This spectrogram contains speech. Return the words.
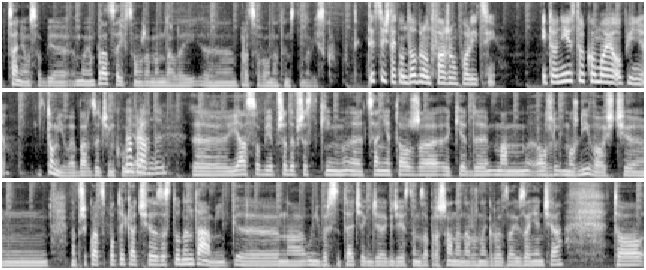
y, cenią sobie moją pracę i chcą, żebym dalej y, pracował na tym stanowisku. Ty jesteś taką dobrą twarzą policji. I to nie jest tylko moja opinia. To miłe, bardzo dziękuję. Naprawdę. Y, Ja sobie przede wszystkim y, cenię to, że kiedy mam oż- możliwość na przykład spotykać się ze studentami y, na uniwersytecie, gdzie, gdzie jestem zapraszany na różnego rodzaju zajęcia, to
